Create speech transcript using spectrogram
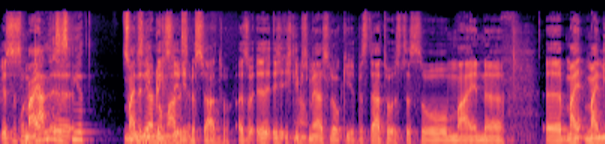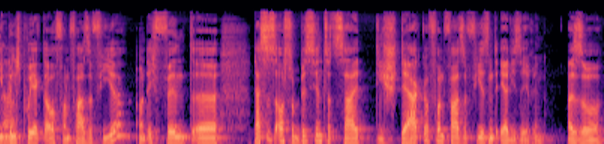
Es ist und mein, dann ist es äh, mir meine Lieblingsserie bis dato. Also äh, ich, ich liebe es ja. mehr als Loki. Bis dato ist das so meine äh, mein, mein Lieblingsprojekt ja. auch von Phase 4 und ich finde äh, das ist auch so ein bisschen zurzeit die Stärke von Phase 4 sind eher die Serien. Also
